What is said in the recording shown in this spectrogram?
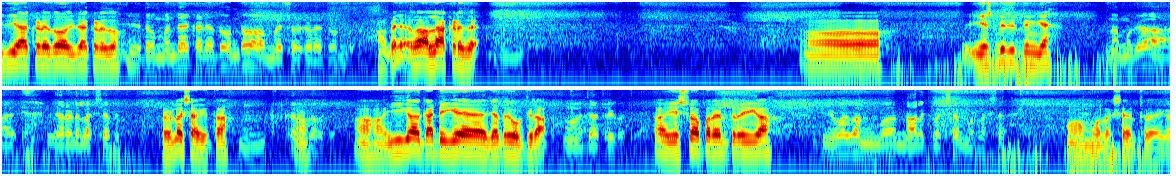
ಇದು ಯಾವ ಕಡೆದು? ಇದು ಯಾವ ಕಡೆದು? ಇದು ಮಂಡ್ಯ ಕಡೆದು ಒಂದು ಮೈಸೂರು ಕಡೆದು ಒಂದು. ಅದೇ ಅಲ್ಲ ಅಲ್ಲೇ ಆ ಕಡೆದೆ. ಎಷ್ಟು ಬಿದ್ದಿತ್ತು ನಿಮಗೆ? ನಮ್ಗೆ ಎರಡು ಲಕ್ಷ ಬಿತ್ತು. ಎರಡು ಲಕ್ಷ ಆಗಿತ್ತಾ? ಹಾಂ ಹಾಂ ಈಗ ಘಾಟಿಗೆ ಜಾತ್ರೆಗೆ ಹೋಗ್ತೀರಾ? ಹ್ಞೂ ಜಾತ್ರೆಗೆ ಹೋಗ್ತೀವಿ. ಎಷ್ಟು ವ್ಯಾಪಾರ ಹೇಳ್ತೀರಾ ಈಗ? ಇವಾಗ ಒಂದು ನಾಲ್ಕು ಲಕ್ಷ ಮೂರು ಲಕ್ಷ. ಹಾಂ ಮೂರು ಲಕ್ಷ ಹೇಳ್ತೀರಾ ಈಗ.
